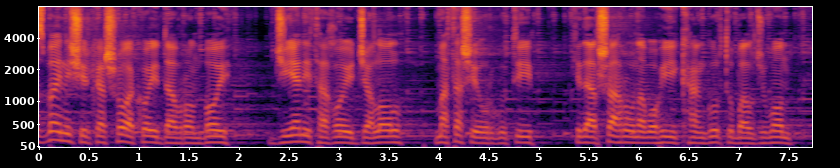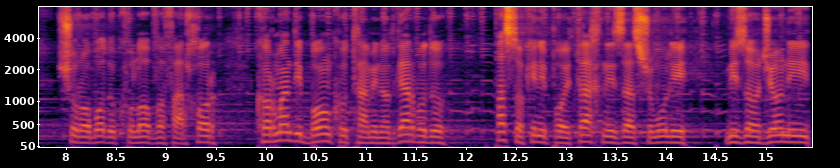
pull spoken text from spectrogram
Аз байни ширкашҳо акои давронбой ҷияни тағои ҷалол маташи ургутӣ ки дар шаҳру навоҳии кангурту балҷувон шурободу кулоб ва фархор корманди бонку таъминотгар буду пас сокини пойтахт низ аз шумули мизоҷони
